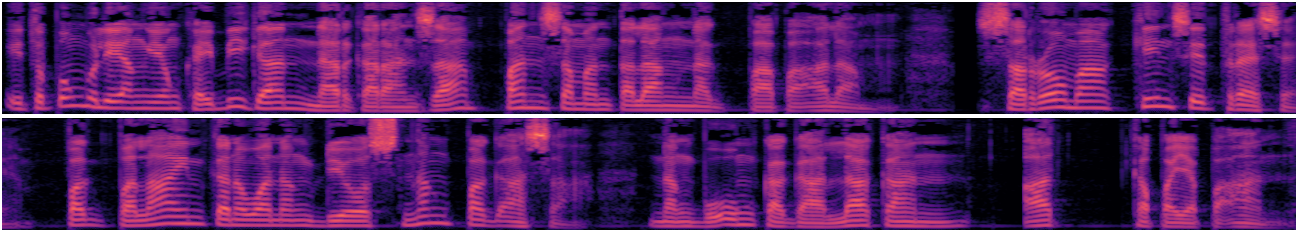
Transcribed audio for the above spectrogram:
ito pong muli ang iyong kaibigan, Narcaranza, pansamantalang nagpapaalam. Sa Roma 15.13, pagpalain kanawa ng Diyos ng pag-asa, ng buong kagalakan at kapayapaan.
